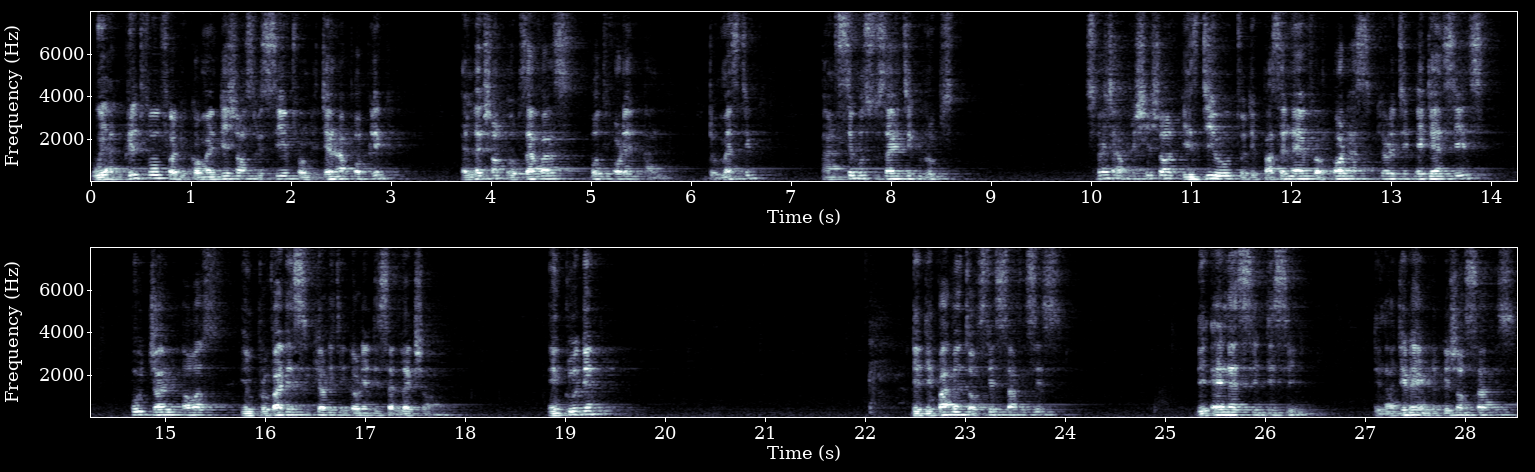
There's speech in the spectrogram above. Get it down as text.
We are grateful for the commendations received from the general public election observers, both foreign and domestic, and civil society groups. Special appreciation is due to the personnel from other security agencies who joined us in providing security during this election, including the Department of State Services, the NSCDC, the Nigerian Immigration Service,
